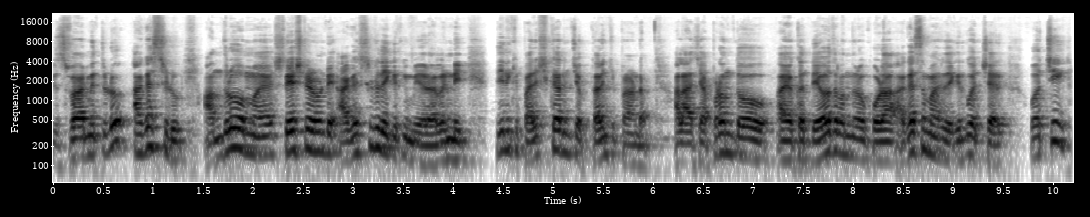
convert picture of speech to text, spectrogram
విశ్వామిత్రుడు అగస్త్యుడు. అందులో శ్రేష్ఠటువంటి అగస్త్యుడి దగ్గరికి మీరు వెళ్ళండి. దీనికి పరిష్కారం చెప్తారని చెప్పారంట అలా చెప్పడంతో ఆ యొక్క దేవతలందరూ కూడా అగస్త్య మహర్షి దగ్గరికి వచ్చారు. వచ్చి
